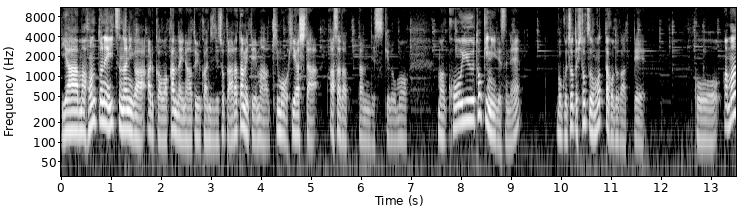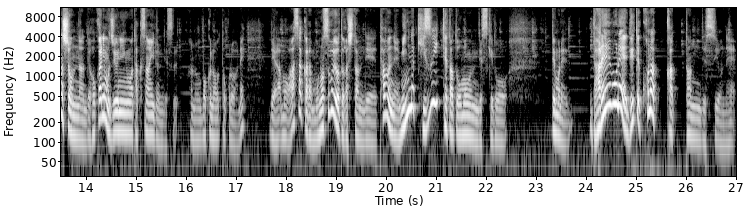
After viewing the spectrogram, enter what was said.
いや、まあ本当ね、いつ何があるか分かんないなという感じで、ちょっと改めて、まあ、肝を冷やした朝だったんですけども、まあ、こういう時にですね、僕ちょっと一つ思ったことがあって、こう、まあ、マンションなんで他にも住人はたくさんいるんです。あの、僕のところはね。で、もう朝からものすごい音がしたんで、多分ね、みんな気づいてたと思うんですけど、でもね、誰もね、出てこなかったんですよね。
